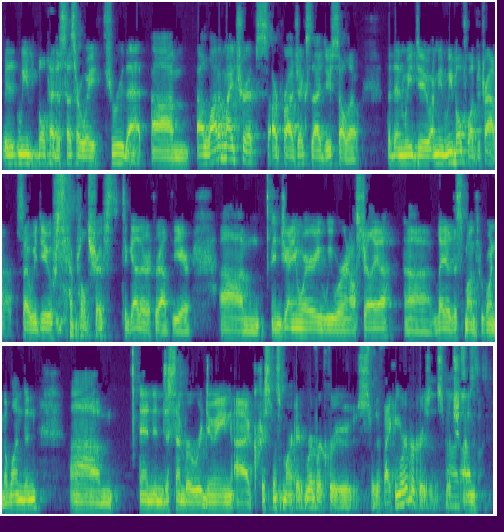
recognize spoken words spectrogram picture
we've both had to suss our way through that. Um, a lot of my trips are projects that I do solo, but then we do, I mean, we both love to travel. So we do several trips together throughout the year. Um, in January, we were in Australia. Uh, later this month, we're going to London. Um, and in December, we're doing a Christmas market river cruise with Viking River Cruises, which oh, I'm fun.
